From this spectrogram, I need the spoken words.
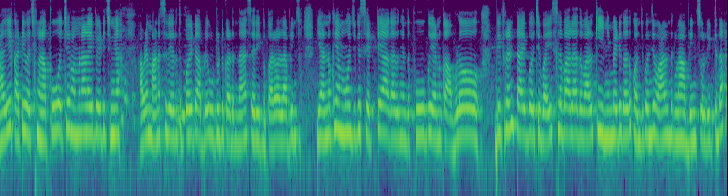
அதையே கட்டி வச்சுக்கணும் நான் பூ வச்சு ரொம்ப நாளாகி போயிடுச்சுங்க. அப்படியே மனசு வெறுத்து போயிட்டு அப்படியே விட்டுட்டு கிடந்தேன். சரி இப்போ பரவாயில்ல அப்படின்னு சொல்லி எனக்கும் என் மூஞ்சிக்கு செட்டே ஆகாதுங்க. இந்த பூவுக்கு எனக்கு அவ்வளோ டிஃப்ரெண்ட் ஆகி போச்சு. வயசில் வாழாத வாழ்க்கை இனிமேட்டுக்காவது கொஞ்சம் கொஞ்சம் வாழ்ந்துக்கலாம் அப்படின்னு சொல்லிட்டு தான்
